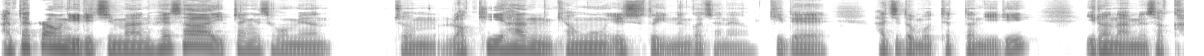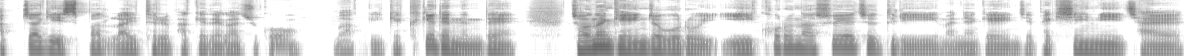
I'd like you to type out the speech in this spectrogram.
안타까운 일이지만 회사 입장에서 보면 좀 lucky한 경우일 수도 있는 거잖아요. 기대하지도 못했던 일이 일어나면서 갑자기 spotlight를 받게 돼가지고 막 이렇게 크게 됐는데 저는 개인적으로 이 코로나 수혜주들이 만약에 이제 백신이 잘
